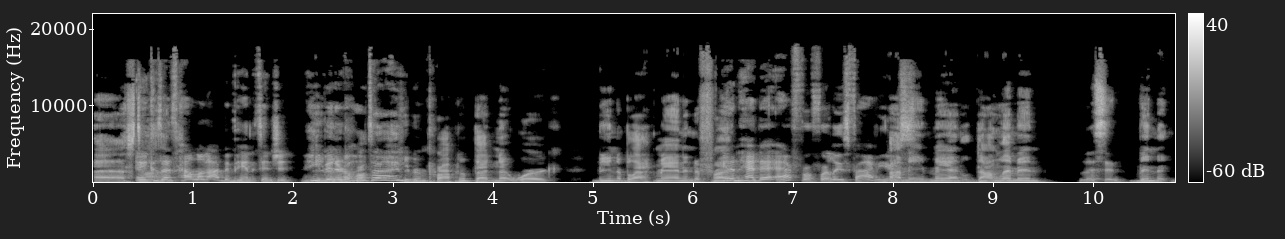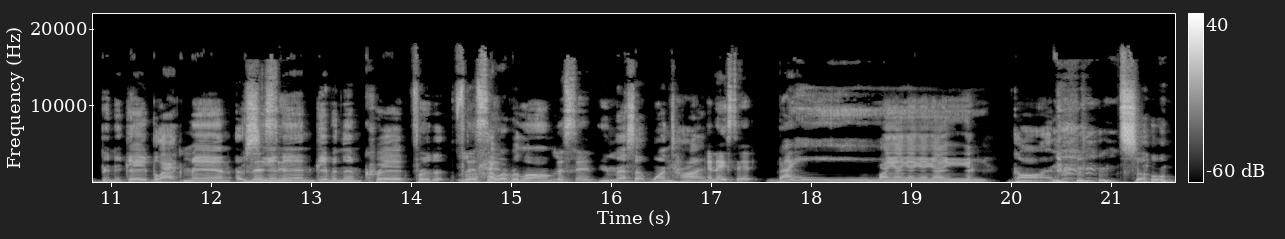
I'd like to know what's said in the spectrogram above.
ass time. And because that's how long I've been paying attention. He, been been there the whole time. He's been propping up that network, being the black man in the front. He didn't have that afro for at least five years. I mean, man, Don Lemon listen, been the, been the gay black man of Listen. CNN, giving them cred for the, for Listen. however long. listen. You mess up one time, And they said, bye. Bye. gone. so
